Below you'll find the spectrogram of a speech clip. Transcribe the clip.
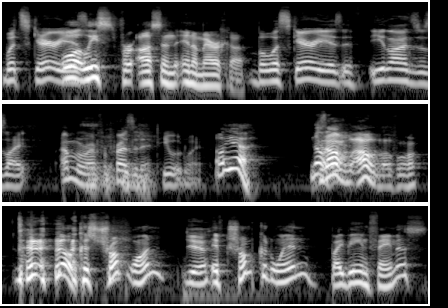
What's scary Well, is, at least for us in, in America. but what's scary is if Elon's was like, I'm gonna run for president, he would win. Oh yeah, no, Because I, would- I would vote for him. no, because Trump won. yeah, If Trump could win by being famous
